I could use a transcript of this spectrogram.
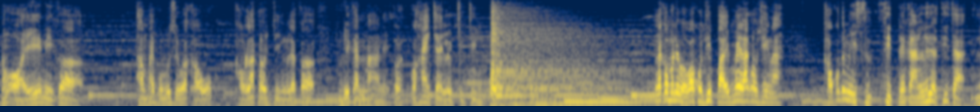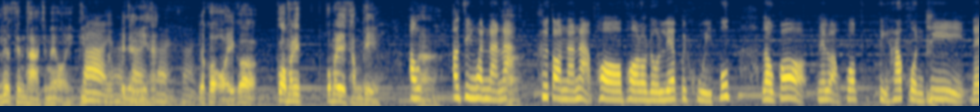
น้องอ๋อยนี่ก็ทำให้ผมรู้สึกว่าเขา เขารักเราจริง แล้วก็อยู่ด้วยกันมาเนี่ยก็ก็ให้ใจเราจริง ๆ แล้วก็ไม่ได้บอกว่าคนที่ไปไม่รักเราจริงนะเขาก็ต้องมีสิทธิ์ในการเลือกที่จะเลือกเส้นทางใช่ไหมอ๋อยพี่ใช่ค่ะเป็นอย่างนี้ฮะใช่ใช่แล้วก็อ๋อยก็ก็ไม่ได้ก็ไม่ได้ทำเพลง เอาอ่าเอาจริงวันนั้นอะ อ่า คือตอนนั้นอะ พอพอเราโดนเรียกไปคุยปุ๊บ เราก็ในระหว่างพวก 4ี่ห้าคนที่ได้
